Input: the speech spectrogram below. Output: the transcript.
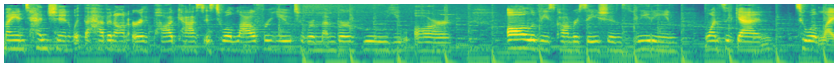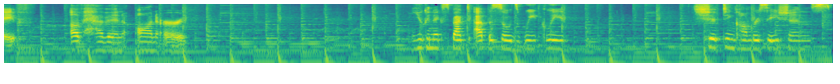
My intention with the Heaven on Earth podcast is to allow for you to remember who you are. All of these conversations leading once again to a life of heaven on earth. You can expect episodes weekly, shifting conversations,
